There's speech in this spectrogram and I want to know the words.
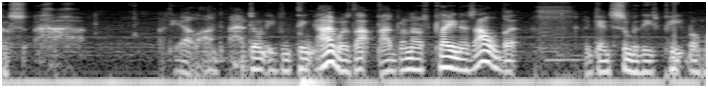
Because, bloody hell, I, I don't even think I was that bad when I was playing as Albert against some of these people.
